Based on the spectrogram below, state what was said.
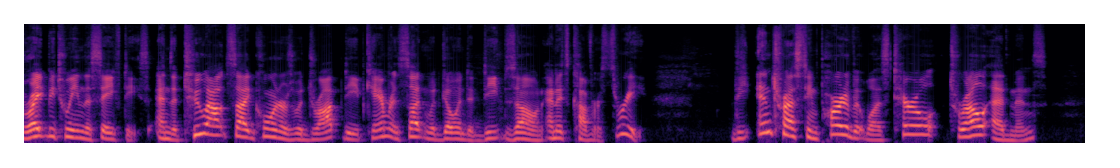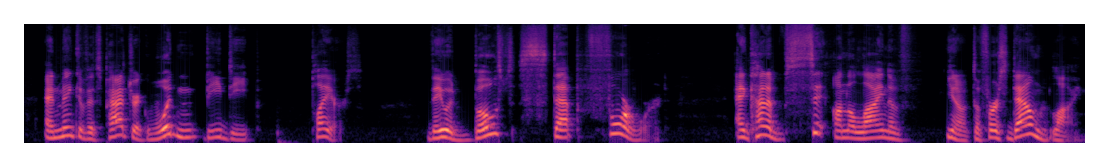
Right between the safeties. And the two outside corners would drop deep. Cameron Sutton would go into deep zone, and it's cover three. The interesting part of it was Terrell, Terrell Edmunds and Minkah Fitzpatrick wouldn't be deep players. They would both step forward and kind of sit on the line of you know the first down line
